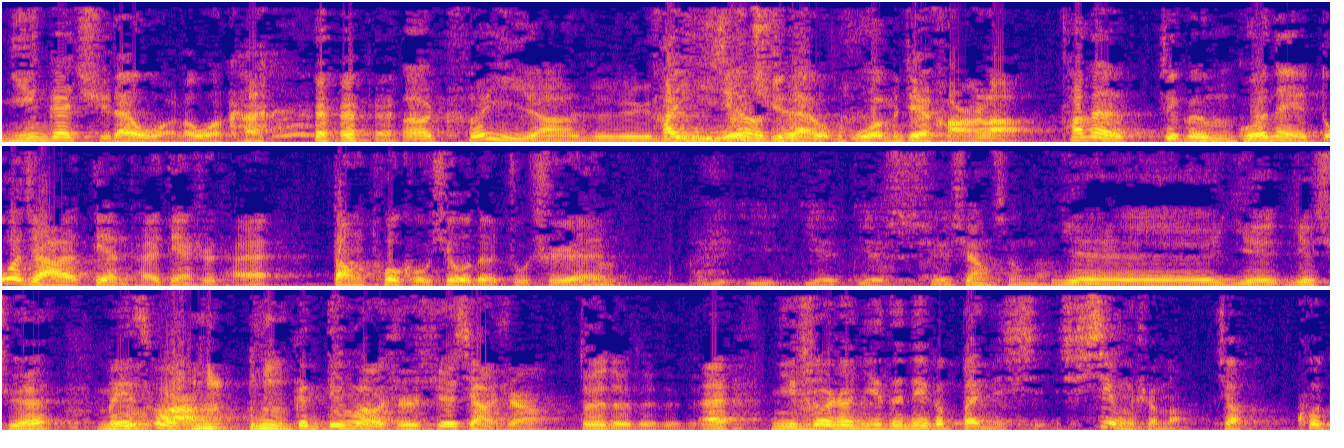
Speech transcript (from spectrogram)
你应该取代我了，我看。啊，可以呀，这这个他已经取代我们这行了，他在这个国内多家电台、电视台当脱口秀的主持人。也也也学相声的，也也也学，没错，跟丁老师学相声。对对对对对。哎，你说说你的那个本姓姓什么？叫 Good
